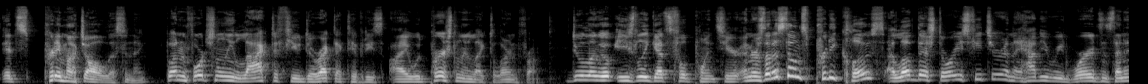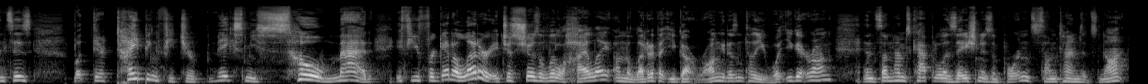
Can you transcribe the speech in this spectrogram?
It's pretty much all listening, but unfortunately lacked a few direct activities I would personally like to learn from. Duolingo easily gets full points here, and Rosetta Stone's pretty close. I love their stories feature, and they have you read words and sentences, but their typing feature makes me so mad. If you forget a letter, it just shows a little highlight on the letter that you got wrong. It doesn't tell you what you get wrong, and sometimes capitalization is important, sometimes it's not,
